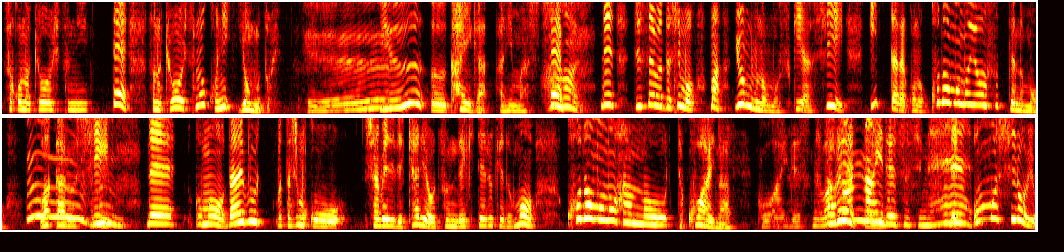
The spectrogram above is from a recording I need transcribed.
そこの教室に行ってその教室の子に読むという。いうう会がありまして、はい。で実際私も、まあ、読むのも好きやし行ったらこの子供の様子っていうのも分かるし、うんでもうだいぶ私もこう喋りでキャリアを積んできてるけども子供の反応って怖いなって。怖いですね。スわかんないですしでね。面白い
